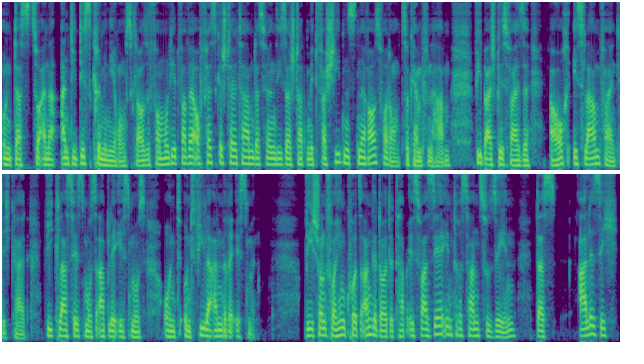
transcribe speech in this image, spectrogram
und das zu einer Antidiskriminierungsklausel formuliert, weil wir auch festgestellt haben, dass wir in dieser Stadt mit verschiedensten Herausforderungen zu kämpfen haben, wie beispielsweise auch Islamfeindlichkeit, wie Klassismus, Ableismus und, und viele andere Ismen. Wie ich schon vorhin kurz angedeutet habe, es war sehr interessant zu sehen, dass alle sich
